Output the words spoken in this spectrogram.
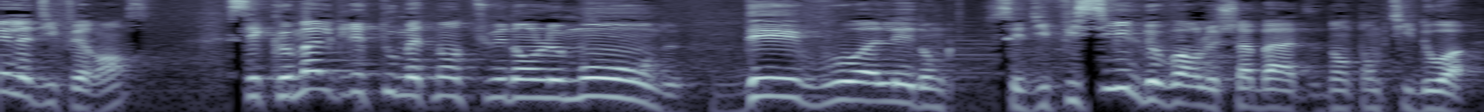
est la différence? C'est que malgré tout, maintenant, tu es dans le monde dévoilé. Donc, c'est difficile de voir le Shabbat dans ton petit doigt.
